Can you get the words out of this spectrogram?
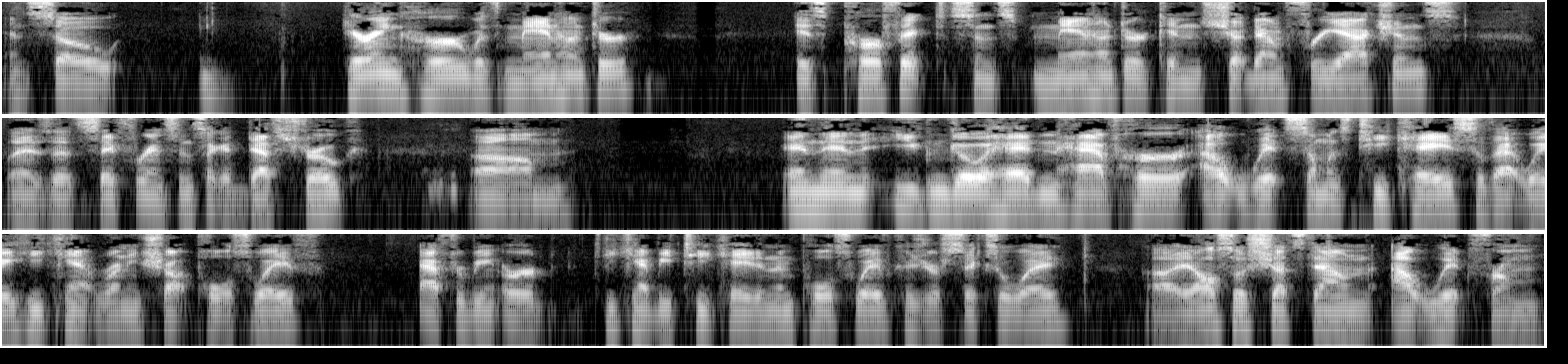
And so pairing her with Manhunter is perfect since Manhunter can shut down free actions. Let's say, for instance, like a Deathstroke. Um, and then you can go ahead and have her outwit someone's TK, so that way he can't running shot pulse wave after being, or he can't be TK'd and then pulse wave because you're six away. Uh, it also shuts down outwit from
